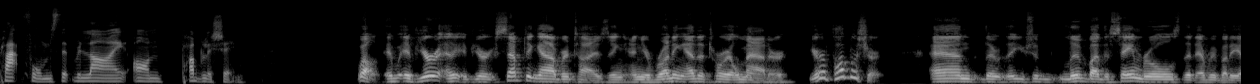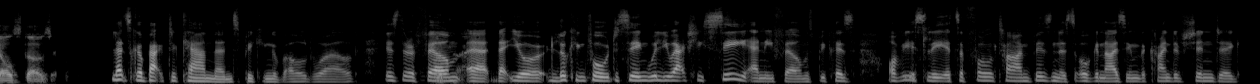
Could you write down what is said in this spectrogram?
platforms that rely on publishing? Well, if, you're if you're accepting advertising and you're running editorial matter, you're a publisher, and you should live by the same rules that everybody else does. Let's go back to Cannes then. Speaking of old world, is there a film okay. uh, that you're looking forward to seeing? Will you actually see any films? Because obviously, it's a full time business organising the kind of shindig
